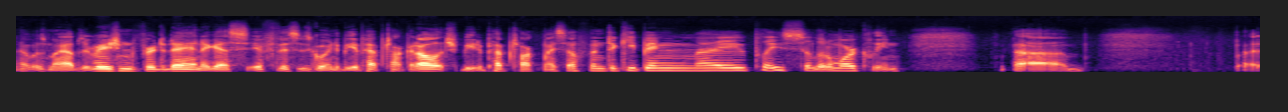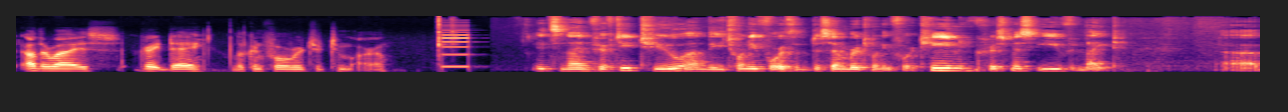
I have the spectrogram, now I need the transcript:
that was my observation for today, and I guess if this is going to be a pep talk at all, it should be to pep talk myself into keeping my place a little more clean. Uh, but otherwise, great day. Looking forward to tomorrow. It's 9:52 on the 24th of December 2014, Christmas Eve night. Uh,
